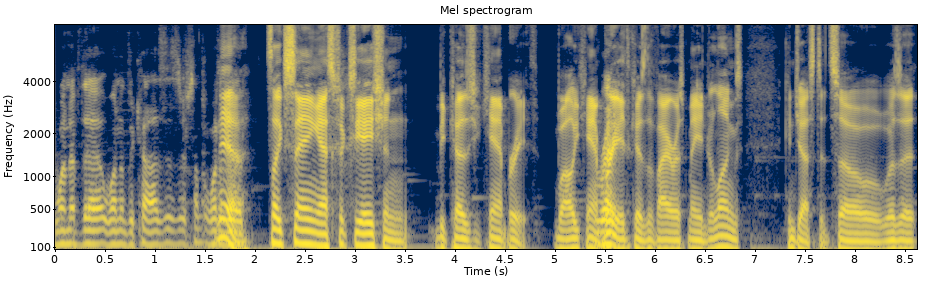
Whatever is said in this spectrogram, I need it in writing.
One of the one of the causes or something. One Yeah, the, it's like saying asphyxiation because you can't breathe. Well, you can't Right. breathe because the virus made your lungs congested. So was it?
